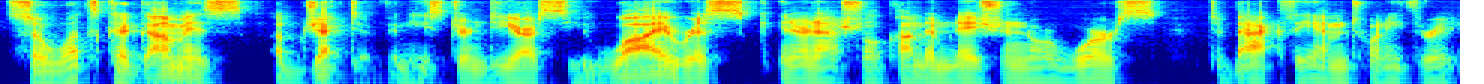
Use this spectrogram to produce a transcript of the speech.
So, what's Kagame's objective in Eastern DRC? Why risk international condemnation or worse to back the M23?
